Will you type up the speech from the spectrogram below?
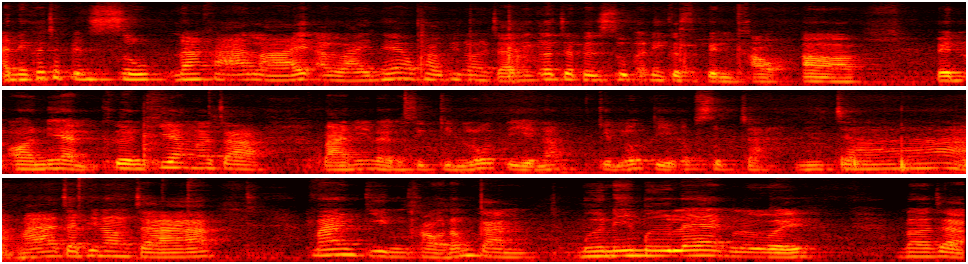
อันนี้ก็จะเป็นซุปนะคะหลายอะไรแนวค่ะพี่น้องจ้านนี้ก็จะเป็นซุปอันนี้ก็จะเป็นข้าวอ่าเป็นออนเนียนเครื่องเคียงนะจ๊ะร้านนี้หน่อยก็สิกินโรตีนะกินโรตีกับซุปจ้ะนี่จ้า มาจ้าพี่น้องจ้ามากินข้าวน้ำกัน มือนี้มือแรกเลยเนอกจา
